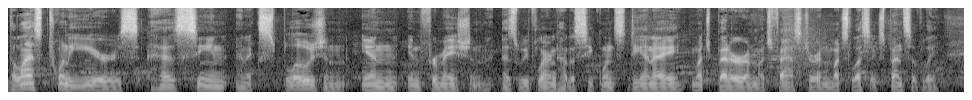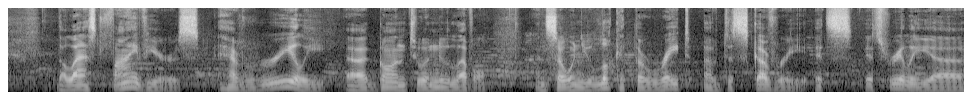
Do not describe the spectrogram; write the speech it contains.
The last 20 years has seen an explosion in information as we've learned how to sequence DNA much better and much faster and much less expensively. The last five years have really uh, gone to a new level. And so when you look at the rate of discovery, it's, it's really uh,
